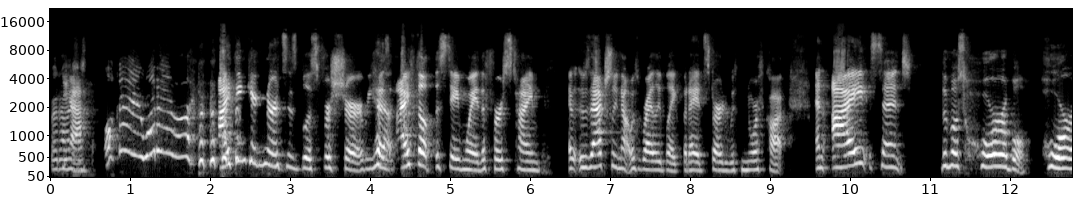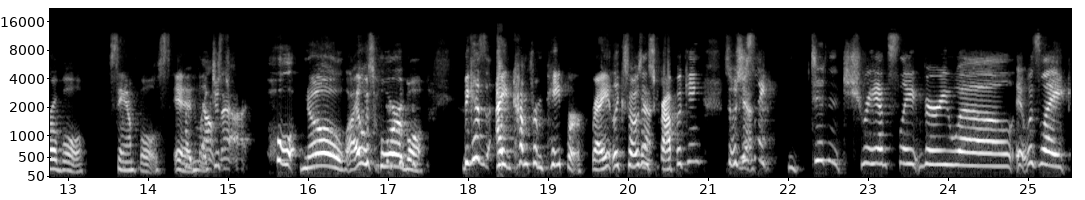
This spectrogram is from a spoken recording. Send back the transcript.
But I yeah. Just, okay, whatever. I think ignorance is bliss for sure because yes. I felt the same way the first time. It was actually not with Riley Blake, but I had started with Northcott. And I sent the most horrible, horrible samples in. like just ho- no, I was horrible. because I come from paper, right? Like, so I was in scrapbooking. So it was just like, didn't translate very well. It was like,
